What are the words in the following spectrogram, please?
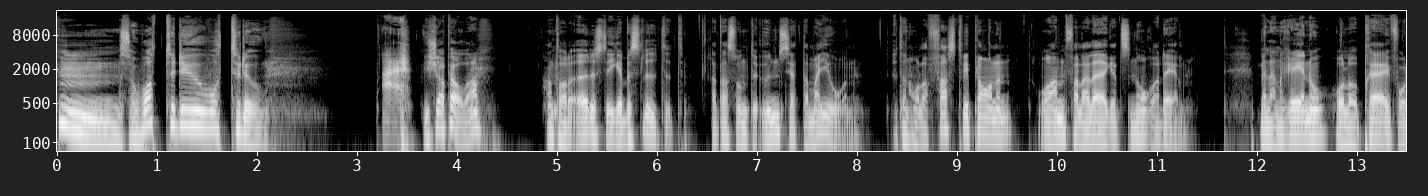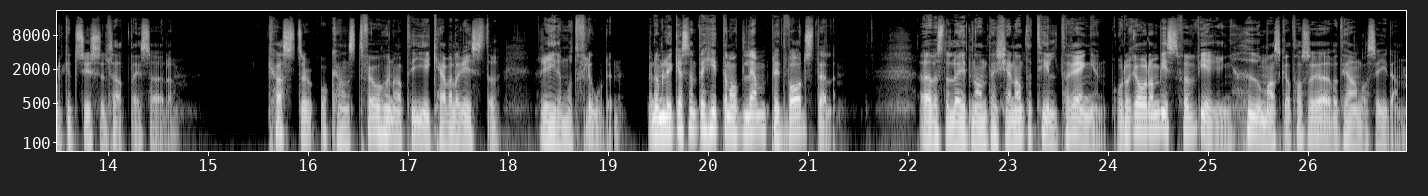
Hmm, so what to do, what to do? Nej, äh, vi kör på va? Han tar det ödesdigra beslutet att alltså inte undsätta majoren, utan hålla fast vid planen och anfalla lägrets norra del. Mellan Reno håller präriefolket sysselsatta i söder. Custer och hans 210 kavallerister rider mot floden, men de lyckas inte hitta något lämpligt vadställe. Överstelöjtnanten känner inte till terrängen och det råder en viss förvirring hur man ska ta sig över till andra sidan.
